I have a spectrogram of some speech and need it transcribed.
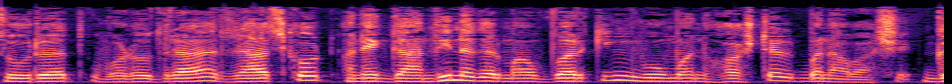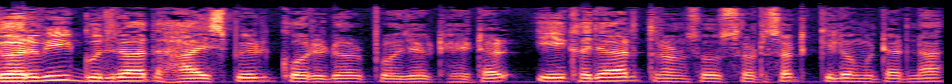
સુરત, વડોદરા, રાજકોટ અને ગાંધીનગરમાં વર્કિંગ વુમન હોસ્ટેલ બનાવાશે. Garvi Gujarat high corridor project હેઠળ એક હજાર ત્રણસો સડસઠ કિલોમીટરના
